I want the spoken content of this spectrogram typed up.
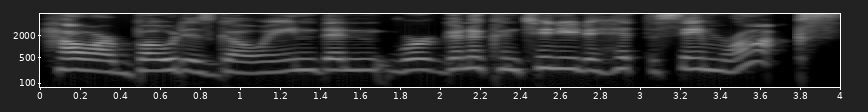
how our boat is going then we're going to continue to hit the same rocks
